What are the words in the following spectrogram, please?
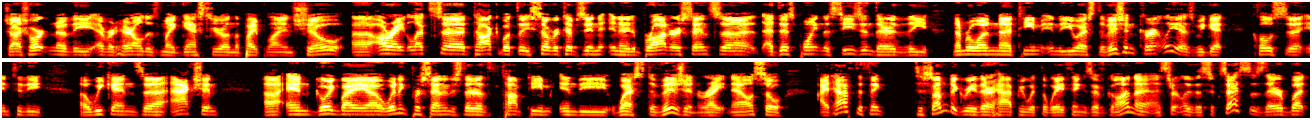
Josh Horton of the Everett Herald is my guest here on the Pipeline Show. Uh, all right, let's uh, talk about the Silvertips in in a broader sense. Uh, at this point in the season, they're the number one uh, team in the U.S. division currently. As we get close uh, into the uh, weekend's action. And going by winning percentage, they're the top team in the West Division right now. So I'd have to think to some degree they're happy with the way things have gone. Certainly the success is there, but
